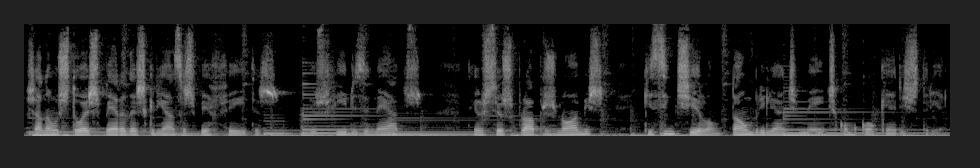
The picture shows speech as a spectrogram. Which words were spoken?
Já não estou à espera das crianças perfeitas. Meus filhos e netos têm os seus próprios nomes que cintilam tão brilhantemente como qualquer estrela.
